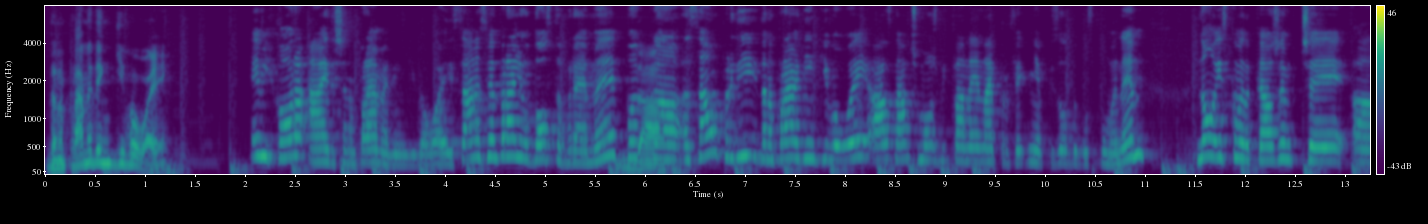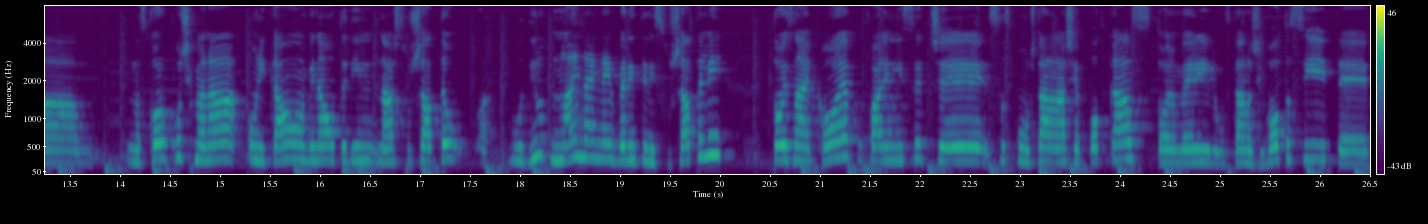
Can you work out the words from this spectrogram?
да. направим един giveaway. Еми хора, айде ще направим един giveaway. Сега не сме правили от доста време, пък да. а, само преди да направим един giveaway, аз знам, че може би това не е най-перфектният епизод да го споменем, но искаме да кажем, че а, наскоро получихме една уникална новина от един наш слушател, един от най-най-най-верните ни слушатели, той знае кой е, похвали ни се, че с помощта на нашия подкаст той намери любовта на живота си, те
